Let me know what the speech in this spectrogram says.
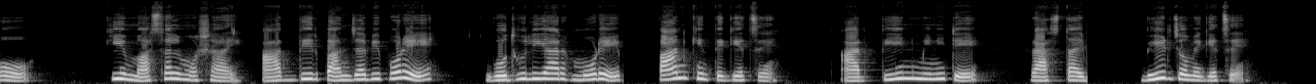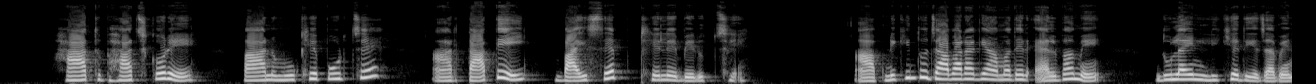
ও, কি মাসাল মশাই, আদ্দির পাঞ্জাবি পরে গধুলিয়ার মোড়ে পান কিনতে গেছে আর তিন মিনিটে রাস্তায় ভিড় জমে গেছে। হাত ভাঁজ করে পান মুখে পুড়ছে আর তাতেই বাইসেপ ঠেলে বেরুচ্ছে। আপনি কিন্তু যাবার আগে আমাদের অ্যালবামে দু লাইন লিখে দিয়ে যাবেন।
